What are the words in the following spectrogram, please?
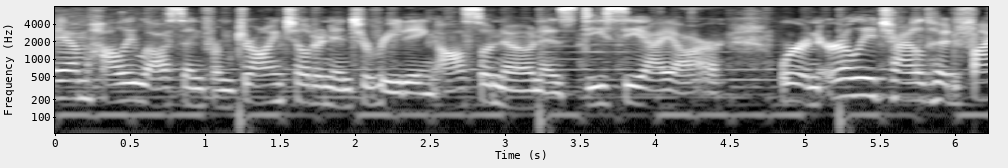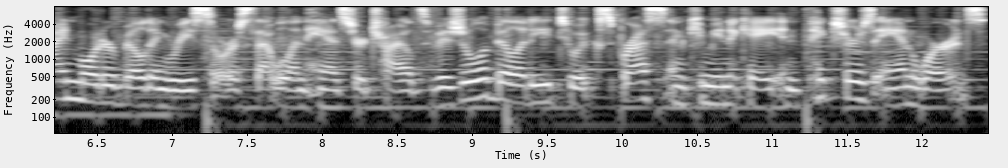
Hi, I'm Holly Lawson from Drawing Children into Reading, also known as DCIR. We're an early childhood fine motor building resource that will enhance your child's visual ability to express and communicate in pictures and words.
